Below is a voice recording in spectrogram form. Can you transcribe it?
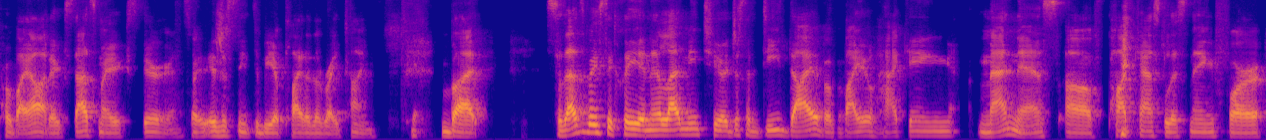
probiotics. That's my experience. Right? It just needs to be applied at the right time. Yeah. But so that's basically, and it led me to just a deep dive of biohacking madness of podcast listening for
